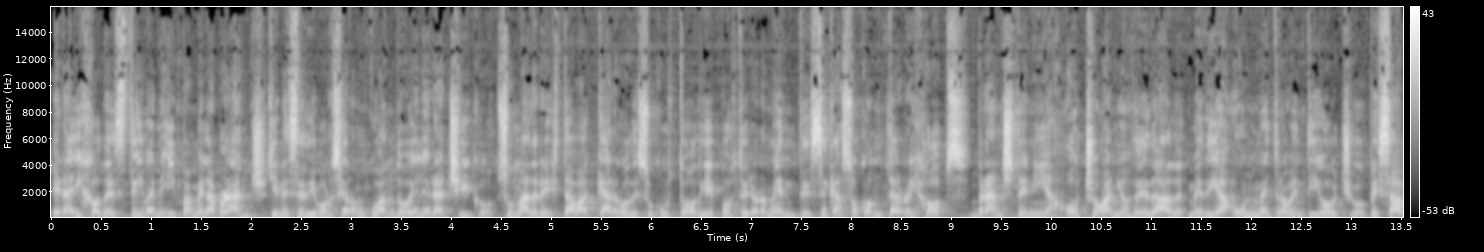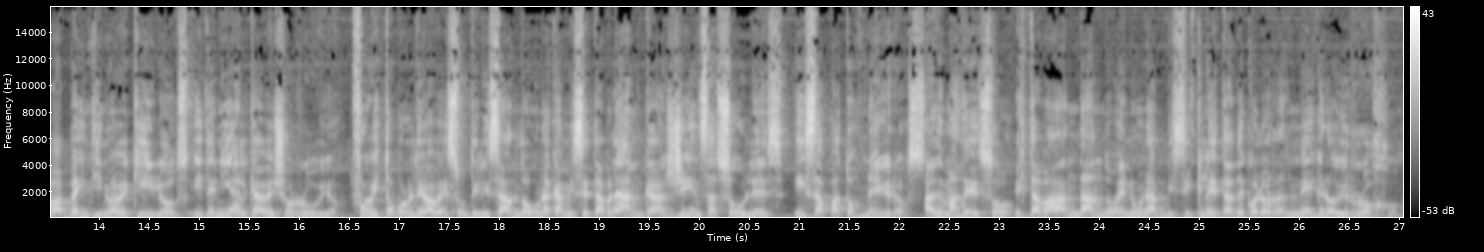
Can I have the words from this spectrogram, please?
era hijo de Steven y Pamela Branch, quienes se divorciaron cuando él era chico. Su madre estaba a cargo de su custodia y posteriormente se casó con Terry Hobbs. Branch tenía 8 años de edad, medía 1,28 m, pesaba 29 kilos y tenía el cabello rubio. Fue visto por última vez utilizando una camiseta blanca, jeans azules y zapatos negros. Además de eso, estaba andando en una bicicleta de color negro y rojo.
